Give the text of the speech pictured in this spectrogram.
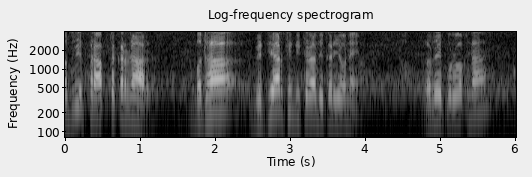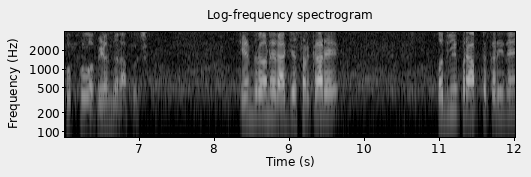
પદવી પ્રાપ્ત કરનાર બધા વિદ્યાર્થી દીકરા દીકરીઓને હૃદયપૂર્વકના ખૂબ ખૂબ અભિનંદન આપું છું કેન્દ્ર અને રાજ્ય સરકારે પદવી પ્રાપ્ત કરીને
